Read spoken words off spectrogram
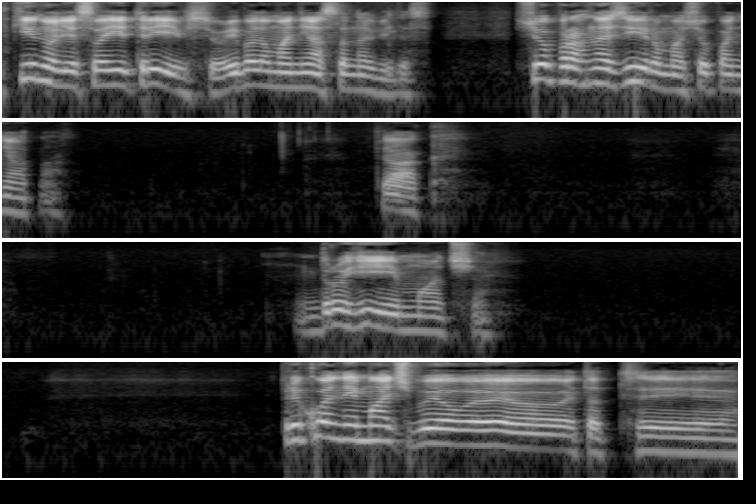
Вкинули свои три и все. И потом они остановились. Все прогнозируемо, все понятно. Так. Другие матчи. Прикольный матч был э, этот э,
